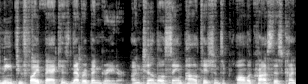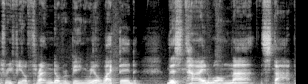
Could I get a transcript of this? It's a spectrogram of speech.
The need to fight back has never been greater. Until those same politicians all across this country feel threatened over being reelected, this tide will not stop.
